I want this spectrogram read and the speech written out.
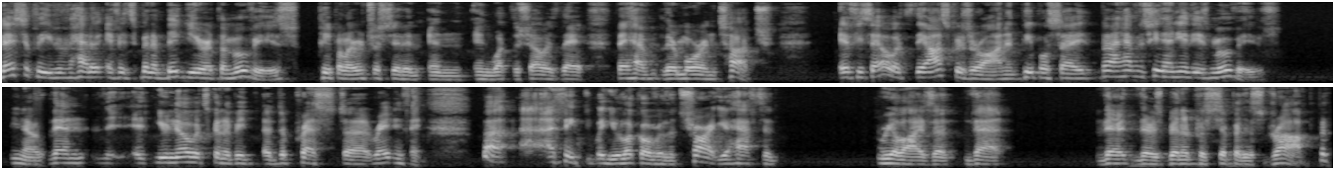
basically, if you've had a, if it's been a big year at the movies, people are interested in, in in what the show is. They they have they're more in touch if you say, "Oh, it's the Oscars are on," and people say, "But I haven't seen any of these movies," you know, then it, you know it's going to be a depressed uh, rating thing. But I think when you look over the chart, you have to realize that that there there's been a precipitous drop. But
